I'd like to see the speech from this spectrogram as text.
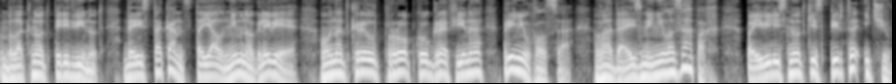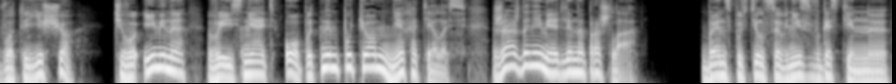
Блокнот передвинут, да и стакан стоял немного левее. Он открыл пробку графина, принюхался. Вода изменила запах. Появились нотки спирта и чего-то еще. Чего именно, выяснять опытным путем не хотелось. Жажда немедленно прошла. Бен спустился вниз в гостиную.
